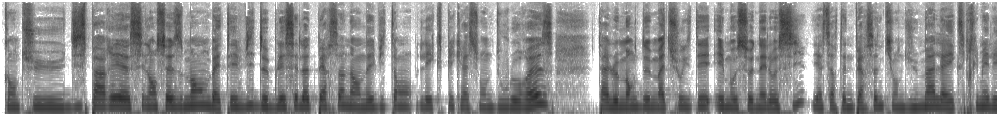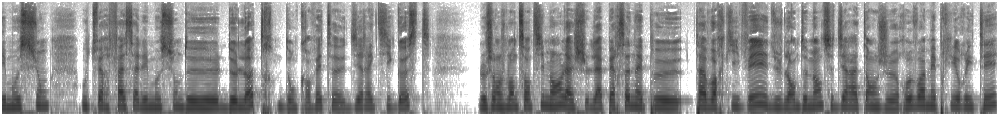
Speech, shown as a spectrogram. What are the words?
Quand tu disparais silencieusement, bah, tu évites de blesser l'autre personne en évitant l'explication douloureuse. Tu as le manque de maturité émotionnelle aussi. Il y a certaines personnes qui ont du mal à exprimer l'émotion ou de faire face à l'émotion de, de l'autre. Donc en fait, euh, direct, il ghost le changement de sentiment. La, personne, elle peut t'avoir kiffé et du lendemain se dire Attends, je revois mes priorités.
